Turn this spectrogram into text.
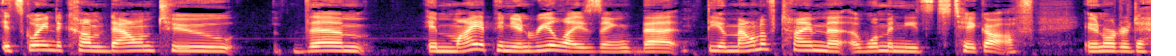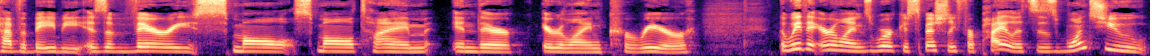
it's going to come down to them in my opinion, realizing that the amount of time that a woman needs to take off in order to have a baby is a very small, small time in their airline career. The way the airlines work, especially for pilots, is once you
